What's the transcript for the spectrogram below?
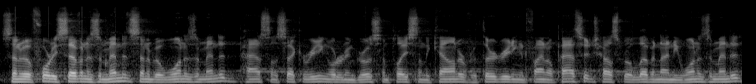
Senate Bill 47 is amended. Senate Bill 1 is amended, passed on second reading, ordered engrossed and placed on the calendar for third reading and final passage. House Bill 1191 is amended,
